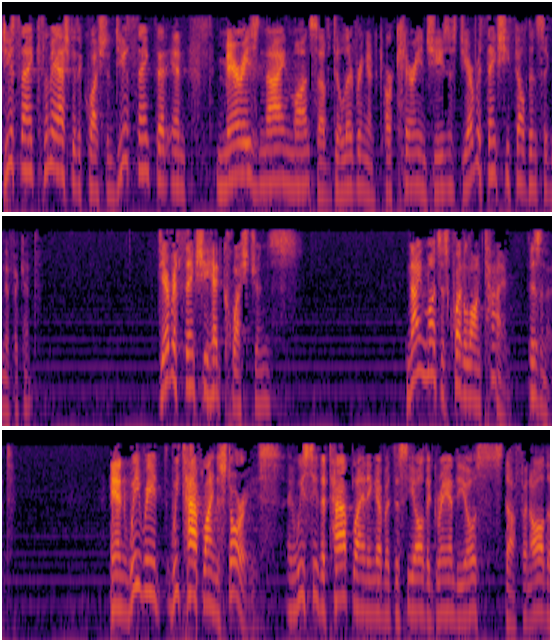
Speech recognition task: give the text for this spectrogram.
Do you think, let me ask you the question, do you think that in Mary's nine months of delivering or carrying Jesus, do you ever think she felt insignificant? Do you ever think she had questions? Nine months is quite a long time, isn't it? And we read, we top line the stories, and we see the top lining of it to see all the grandiose stuff and all the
